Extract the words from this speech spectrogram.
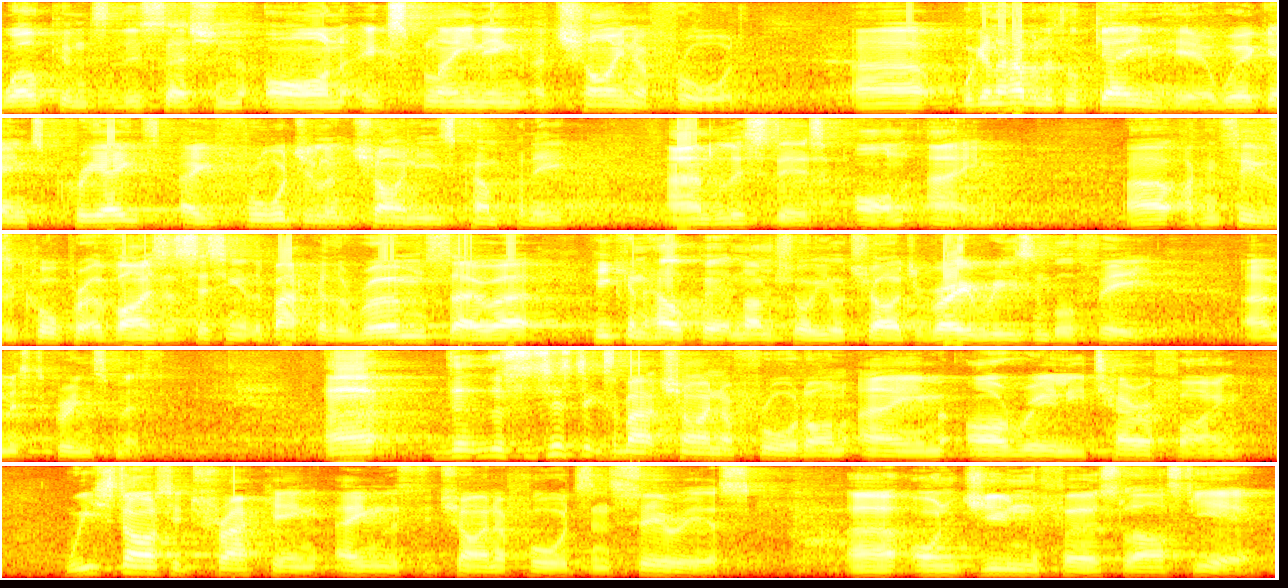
Welcome to this session on explaining a China fraud. Uh, we're going to have a little game here. We're going to create a fraudulent Chinese company and list it on AIM. Uh, I can see there's a corporate advisor sitting at the back of the room, so uh, he can help it, and I'm sure you'll charge a very reasonable fee, uh, Mr. Greensmith. Uh, the, the statistics about China fraud on AIM are really terrifying. We started tracking AIM-listed China frauds in Sirius uh, on June the 1st last year.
